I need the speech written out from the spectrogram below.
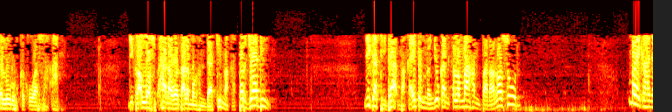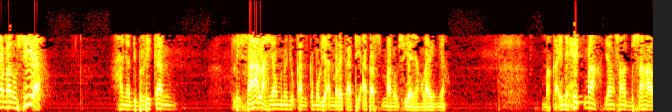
seluruh kekuasaan. Jika Allah Subhanahu wa taala menghendaki maka terjadi. Jika tidak maka itu menunjukkan kelemahan para rasul. Mereka hanya manusia. Hanya diberikan risalah yang menunjukkan kemuliaan mereka di atas manusia yang lainnya. Maka ini hikmah yang sangat besar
